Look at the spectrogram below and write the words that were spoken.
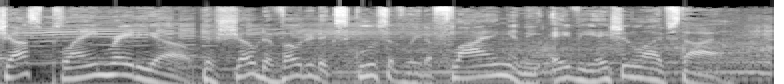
Just Plane Radio, the show devoted exclusively to flying and the aviation lifestyle.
